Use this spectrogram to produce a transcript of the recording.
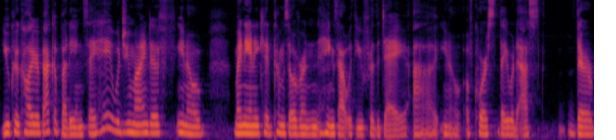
you could call your backup buddy and say hey would you mind if you know my nanny kid comes over and hangs out with you for the day uh, you know of course they would ask their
